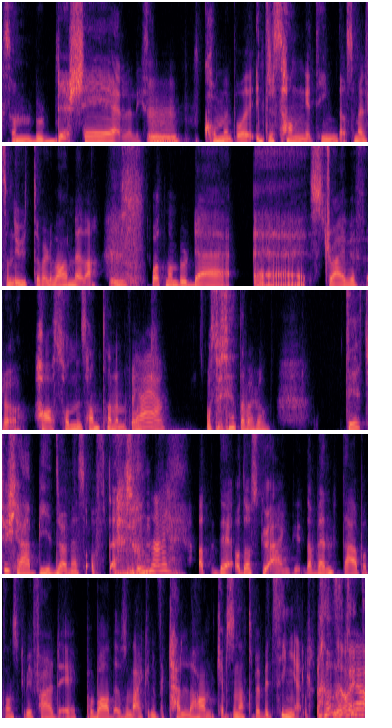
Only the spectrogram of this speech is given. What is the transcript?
som burde skje, eller liksom komme på interessante ting da, som er litt sånn utover det vanlige. da. Mm. Og at man burde eh, strive for å ha sånne samtaler med folk. Ja, ja. Og så kjente jeg bare sånn Det tror ikke jeg bidrar med så ofte. Det, og da, jeg da venta jeg på at han skulle bli ferdig på badet, sånn at jeg kunne fortelle han hvem som nettopp er blitt singel. Så ja.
